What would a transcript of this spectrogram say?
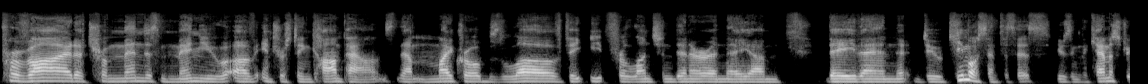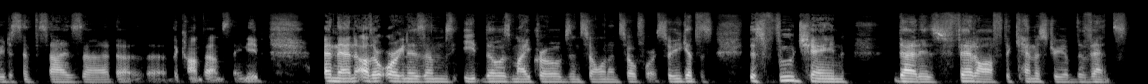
provide a tremendous menu of interesting compounds that microbes love to eat for lunch and dinner, and they um, they then do chemosynthesis using the chemistry to synthesize uh, the, the, the compounds they need and then other organisms eat those microbes and so on and so forth. So you get this this food chain that is fed off the chemistry of the vents.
